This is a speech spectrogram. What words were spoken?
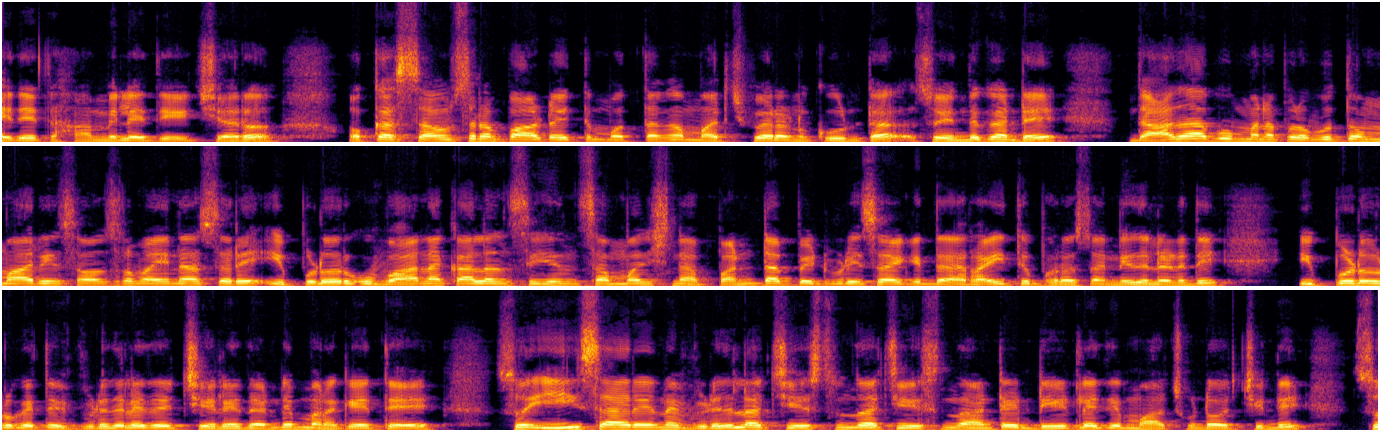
ఏదైతే హామీలు అయితే ఇచ్చారో ఒక సంవత్సరం పాటు అయితే మొత్తంగా మర్చిపోయారు అనుకుంటా. సో ఎందుకంటే దాదాపు మన ప్రభుత్వం మారిన సంవత్సరం అయినా సరే ఇప్పటివరకు వానాకాలం సీజన్ సంబంధించిన పంట పెట్టుబడి సాగింద రైతు భరోసా నిధులు అనేది ఇప్పటివరకు అయితే విడుదలైతే చేయలేదండి మనకైతే. సో ఈసారైనా విడుదల చేస్తుందా చేస్తుందా అంటే డేట్లు అయితే మార్చుకుంటూ వచ్చింది. సో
